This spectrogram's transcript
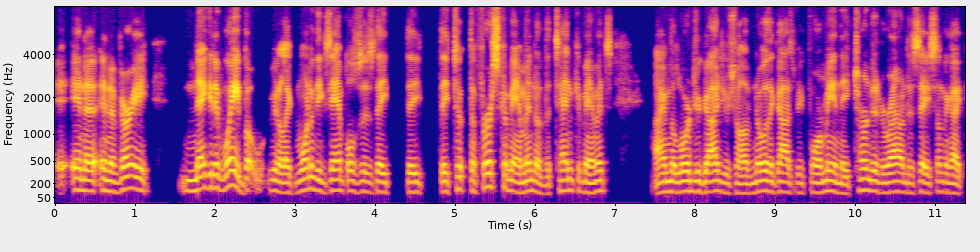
in a in a very negative way. But you know, like one of the examples is they they they took the first commandment of the Ten Commandments I'm the Lord your God, you shall have no other gods before me. And they turned it around to say something like,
